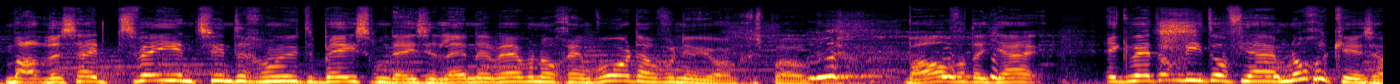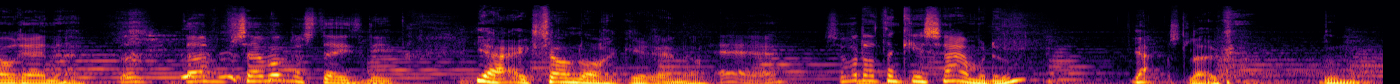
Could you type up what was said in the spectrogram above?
Maar we zijn 22 minuten bezig met deze ellende. We hebben nog geen woord over New York gesproken. Behalve dat jij... Ik weet ook niet of jij hem nog een keer zou rennen. Dat, daar zijn we ook nog steeds niet. Ja, ik zou nog een keer rennen. Hè? Zullen we dat een keer samen doen? Ja, is leuk. Doe maar.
